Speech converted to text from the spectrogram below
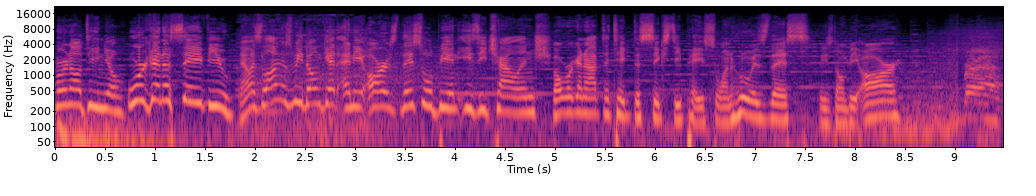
Ronaldinho, we're gonna save you. Now, as long as we don't get any R's, this will be an easy challenge. But we're gonna have to take the 60 pace one. Who is this? Please don't be R. Bruh.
